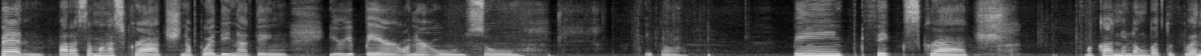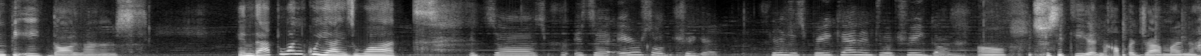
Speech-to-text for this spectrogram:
pen para sa mga scratch na pwede nating i-repair on our own. So, ito. Paint, fix, scratch. Magkano lang ba to? $28. And that one, kuya, is what? It's a it's a aerosol trigger. Turns a spray can into a tray gun. Oh, so si Kia nakapajama na.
